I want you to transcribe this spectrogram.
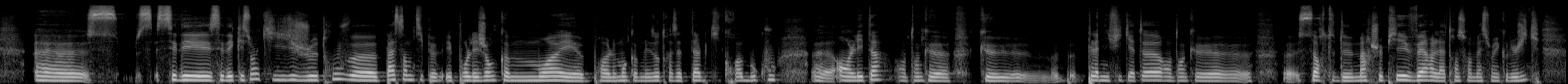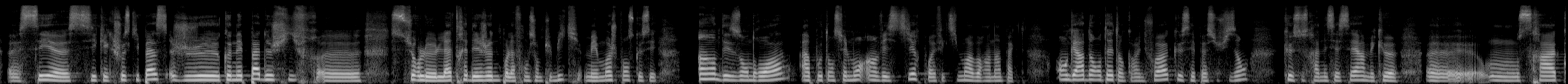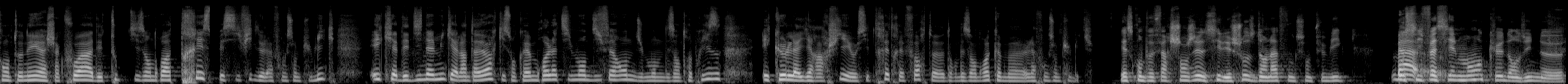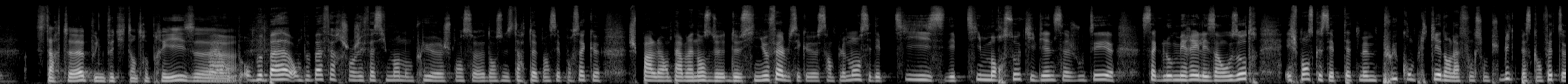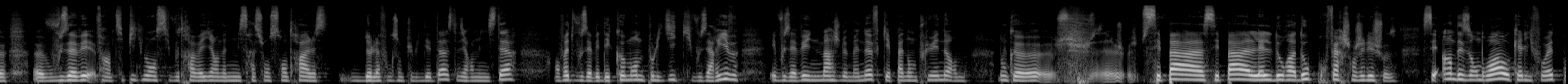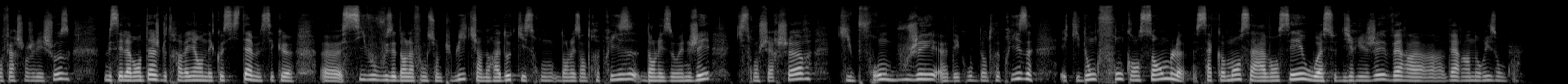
c'est des, questions qui, je trouve, euh, passent un petit peu. Et pour les gens comme moi et euh, probablement comme les autres à cette table qui croient beaucoup euh, en l'État en tant que, planificateur, en tant que sorte de marchepied vers la transformation écologique, c'est quelque chose qui passe. Je connais pas de chiffres sur l'attrait des jeunes pour la fonction publique, mais moi je pense que c'est un des endroits à potentiellement investir pour effectivement avoir un impact. En gardant en tête encore une fois que c'est pas suffisant, que ce sera nécessaire, mais que on sera cantonné à chaque fois à des tout petits endroits très spécifiques de la fonction publique et qu'il y a des dynamiques à l'intérieur qui sont quand même relativement différentes du monde des entreprises et que la hiérarchie est aussi très très forte dans des endroits comme euh, la fonction publique. Est-ce qu'on peut faire changer aussi les choses dans la fonction publique bah, aussi facilement que dans une euh, start-up ou une petite entreprise euh. On peut pas, on peut pas faire changer facilement non plus, euh, je pense, euh, dans une start-up. Hein. C'est pour ça que je parle en permanence de, signaux faibles. C'est que simplement, c'est des petits, c'est des petits morceaux qui viennent s'ajouter, s'agglomérer les uns aux autres. Et je pense que c'est peut-être même plus compliqué dans la fonction publique parce qu'en fait, vous avez, enfin, typiquement, si vous travaillez en administration centrale de la fonction publique d'État, c'est-à-dire en ministère, en fait, vous avez des commandes politiques qui vous arrivent et vous avez une marge de manœuvre qui est pas non plus énorme. Donc, c'est pas, c'est pas l'Eldorado pour faire changer les choses. C'est un des endroits auxquels il faut être pour faire changer les choses. Mais c'est l'avantage de travailler en écosystème. C'est que euh, si vous, vous êtes dans la fonction publique, il y en aura d'autres qui seront dans les entreprises, dans les ONG, qui seront chercheurs, qui feront bouger euh, des groupes d'entreprises et qui donc font qu'ensemble, ça commence à avancer ou à se diriger vers un, vers un horizon. Quoi.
